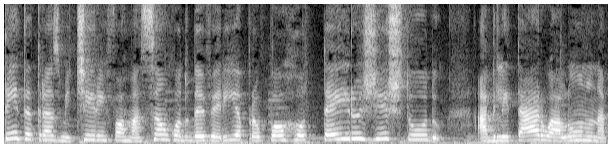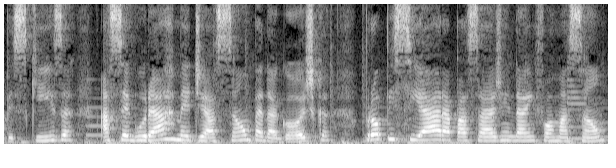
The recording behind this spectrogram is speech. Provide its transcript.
tenta transmitir informação quando deveria propor roteiros de estudo, habilitar o aluno na pesquisa, assegurar mediação pedagógica, propiciar a passagem da informação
